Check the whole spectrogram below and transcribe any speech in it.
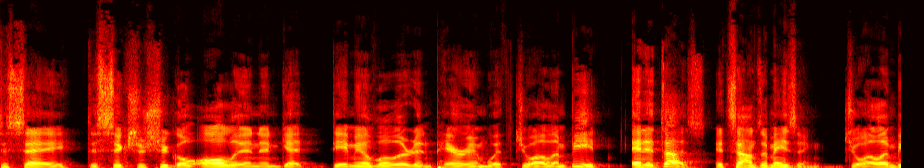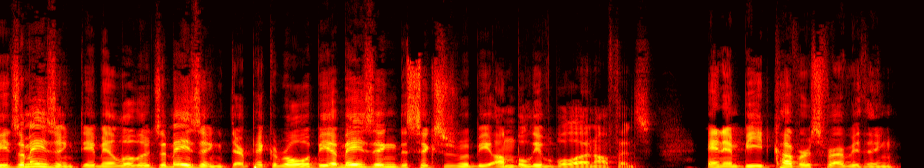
to say the Sixers should go all in and get Damian Lillard and pair him with Joel Embiid. And it does. It sounds amazing. Joel Embiid's amazing. Damian Lillard's amazing. Their pick and roll would be amazing. The Sixers would be unbelievable on offense. And Embiid covers for everything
